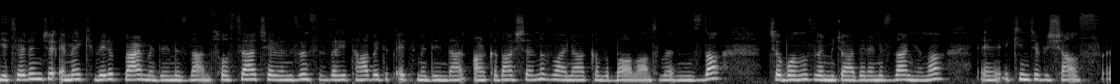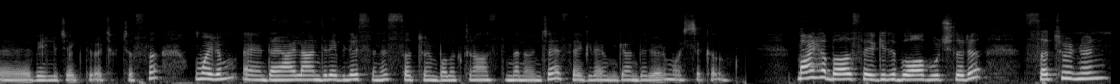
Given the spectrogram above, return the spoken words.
yeterince emek verip vermediğinizden, sosyal çevrenizin size hitap edip etmediğinden, arkadaşlarınızla alakalı bağlantılarınızda çabanız ve mücadelenizden yana e, ikinci bir şans e, verilecektir açıkçası. Umarım e, değerlendirebilirsiniz Satürn balık transitinden önce. Sevgilerimi gönderiyorum. Hoşçakalın. Merhaba sevgili boğa burçları. Satürn'ün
